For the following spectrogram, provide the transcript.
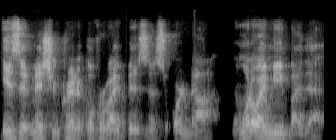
Is it mission critical for my business or not? And what do I mean by that?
